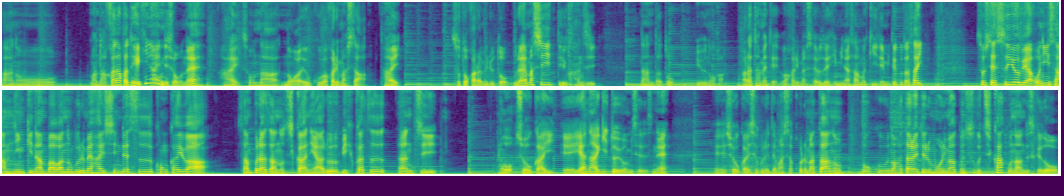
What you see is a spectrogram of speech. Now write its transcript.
あの、まあ、なかなかできないんでしょうね。はい。そんなのがよく分かりました。はい。外から見ると羨ましいっていう感じなんだというのが改めて分かりましたよ。ぜひ皆さんも聞いてみてください。そして水曜日はお兄さん人気ナンバーワンのグルメ配信です。今回はサンプラザの地下にあるビフカツランチを紹介、えー、柳というお店ですね、えー、紹介してくれてました。これまたあの僕の働いてる毛利マークにすぐ近くなんですけど、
